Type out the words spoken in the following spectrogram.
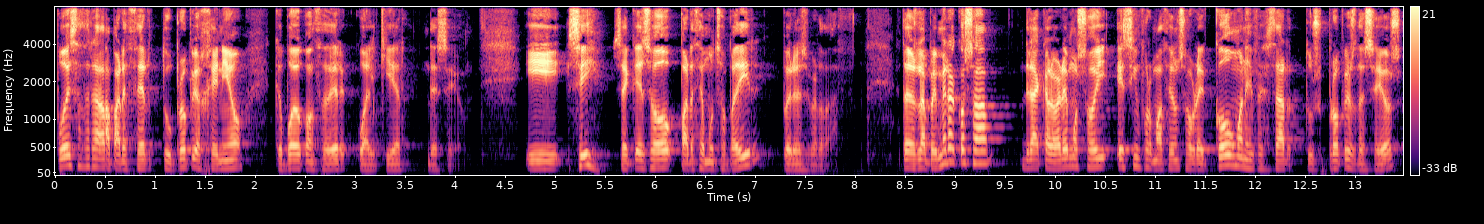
puedes hacer aparecer tu propio genio que puede conceder cualquier deseo. Y sí, sé que eso parece mucho pedir, pero es verdad. Entonces, la primera cosa de la que hablaremos hoy es información sobre cómo manifestar tus propios deseos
